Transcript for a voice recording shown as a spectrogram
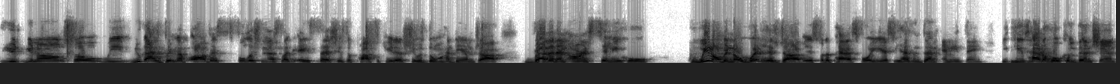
you you know, so we you guys bring up all this foolishness, like Ace said, she was a prosecutor, she was doing her damn job, rather than Orange Timmy, who we don't even know what his job is for the past four years. He hasn't done anything. He, he's had a whole convention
